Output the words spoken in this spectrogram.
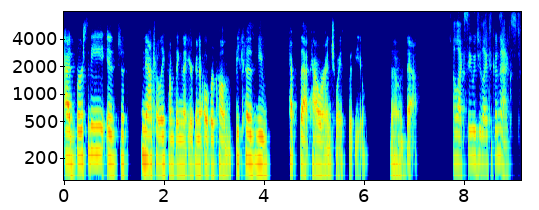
adversity is just naturally something that you're going to overcome because you've kept that power and choice with you. So mm. yeah. Alexi, would you like to go next?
